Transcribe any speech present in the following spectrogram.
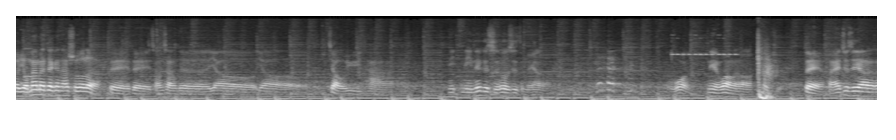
哦，有慢慢在跟他说了，对对，常常的要要教育他。你你那个时候是怎么样啊？我忘了，你也忘了哦。对，反正就是要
